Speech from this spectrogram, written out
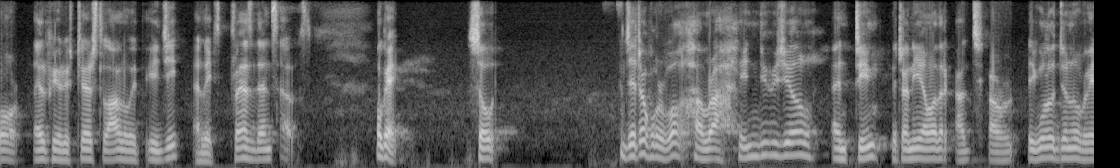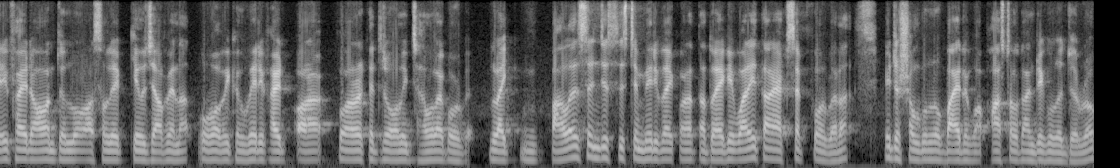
more. Help your students learn with easy and express themselves. Okay, so যেটা করব, আমরা ইন্ডিভিজুয়াল অ্যান্ড টিম এটা নিয়ে আমাদের কাজ। কারণ এগুলোর জন্য ভেরিফাইড হওয়ার জন্য আসলে কেউ যাবে না। ওভাবে কেউ ভেরিফাইড করা, করার ক্ষেত্রে অনেক ঝামেলা করবে। লাইক বাংলাদেশের যে সিস্টেম ভেরিফাই করা, তা তো একেবারেই তারা অ্যাকসেপ্ট করবে না। এটা সম্পূর্ণ বাইরে বা ফার্স্ট অফ কান্ট্রিগুলোর জন্য।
